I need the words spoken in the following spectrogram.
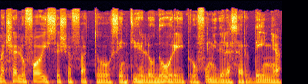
Marcello Fois ci ha fatto sentire l'odore, i profumi della Sardegna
